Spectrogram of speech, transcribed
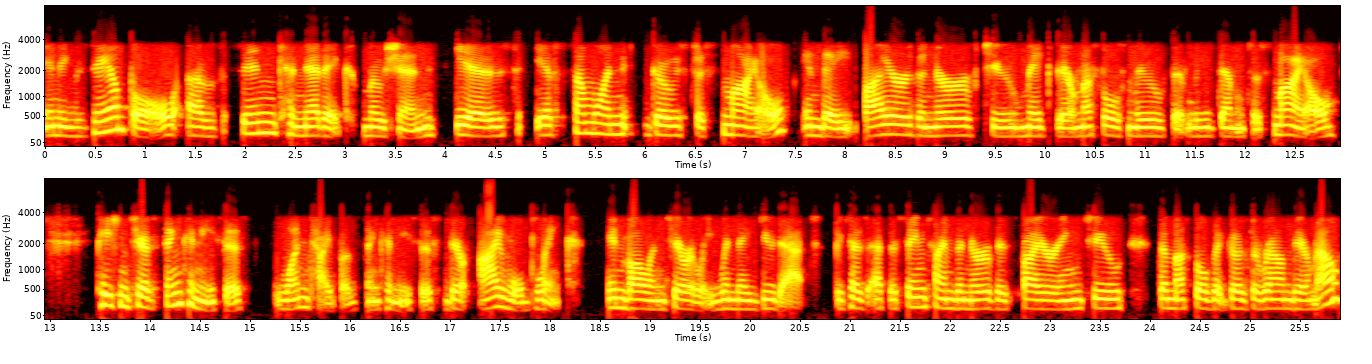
an example of synkinetic motion is if someone goes to smile and they fire the nerve to make their muscles move that lead them to smile, patients who have synkinesis, one type of synkinesis, their eye will blink involuntarily when they do that because at the same time the nerve is firing to the muscle that goes around their mouth,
